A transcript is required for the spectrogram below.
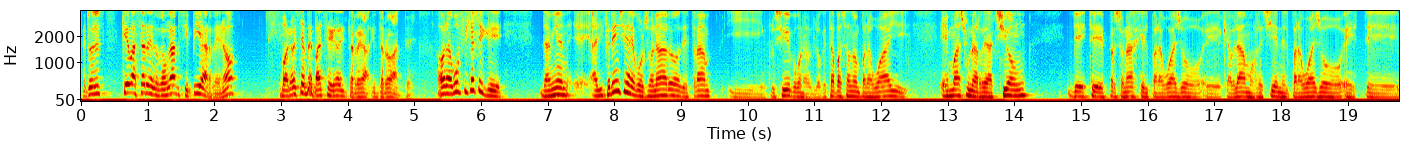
Entonces, ¿qué va a hacer Erdogan si pierde, no? Bueno, ese me parece el gran interrogante. Ahora, vos fíjate que, Damián, eh, a diferencia de Bolsonaro, de Trump, e inclusive bueno, lo que está pasando en Paraguay es más una reacción de este personaje, el paraguayo eh, que hablábamos recién, el paraguayo, este,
